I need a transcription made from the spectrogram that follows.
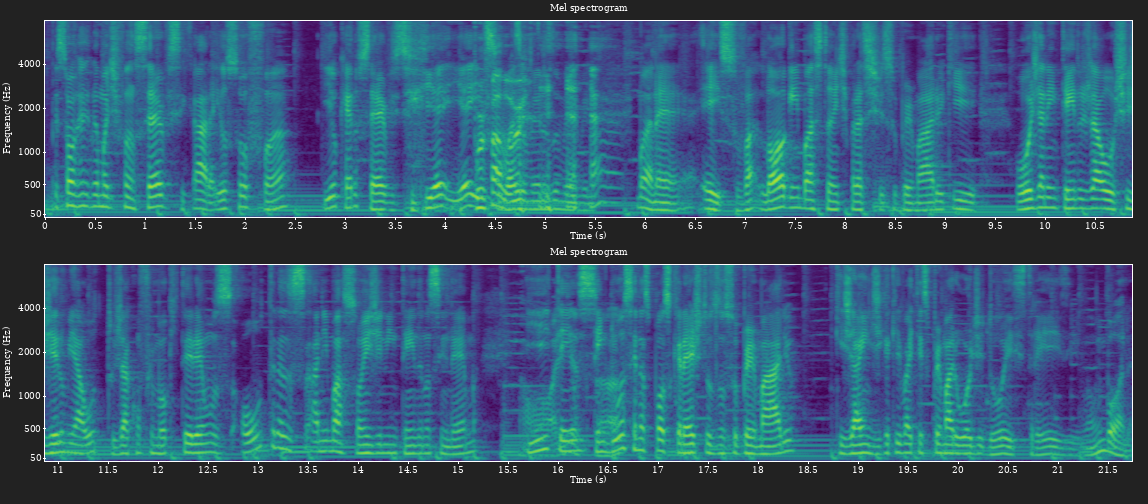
O pessoal reclama de fanservice, cara, eu sou fã e eu quero service. E é, e é Por isso, favor. mais ou menos o meme. Mano, é, é isso. Loguem bastante pra assistir Super Mario que hoje a Nintendo já, o Shigeru Miyamoto já confirmou que teremos outras animações de Nintendo no cinema. e Olha tem, só. tem duas cenas pós-créditos no Super Mario que já indica que vai ter Super Mario World 2, 3 e vamos embora.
